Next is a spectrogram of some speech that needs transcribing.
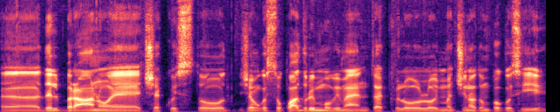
eh, del brano e c'è questo, diciamo, questo quadro in movimento, ecco, l'ho, l'ho immaginato un po' così,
